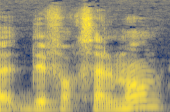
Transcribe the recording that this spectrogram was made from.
des forces allemandes.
